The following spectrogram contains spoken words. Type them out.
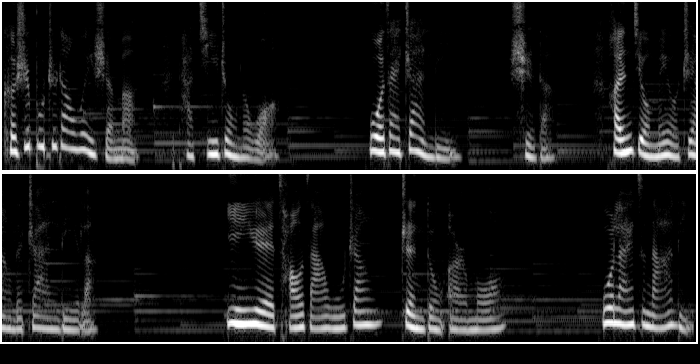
可是不知道为什么，它击中了我。我在站立，是的，很久没有这样的站立了。音乐嘈杂无章，震动耳膜。我来自哪里？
